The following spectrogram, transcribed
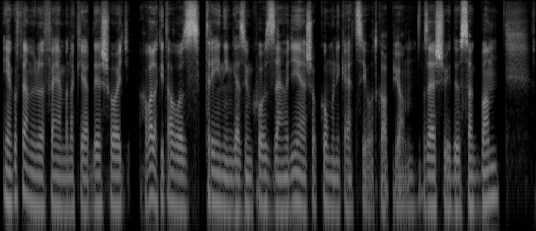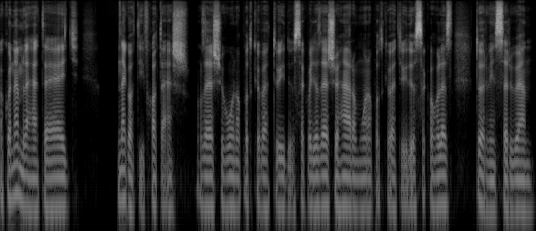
Ilyenkor felmerül a fejemben a kérdés, hogy ha valakit ahhoz tréningezünk hozzá, hogy ilyen sok kommunikációt kapjon az első időszakban, akkor nem lehet -e egy negatív hatás az első hónapot követő időszak, vagy az első három hónapot követő időszak, ahol ez törvényszerűen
